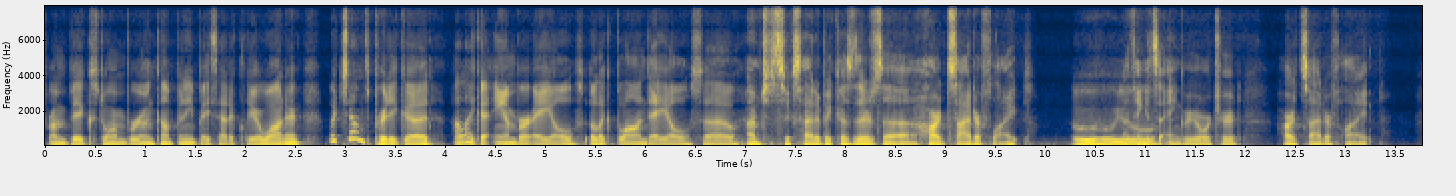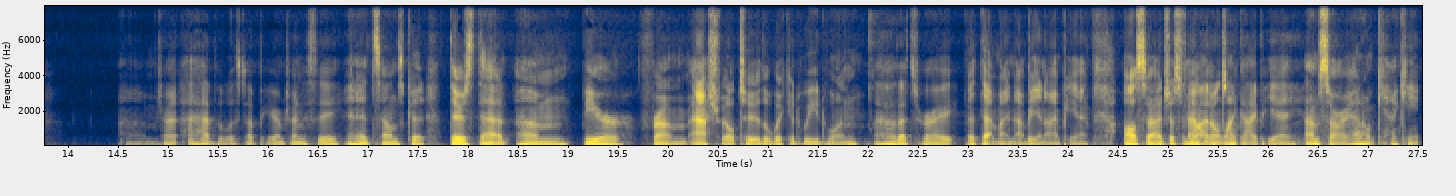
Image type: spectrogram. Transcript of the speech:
from Big Storm Brewing Company based out of Clearwater, which sounds pretty good. I like an amber ale or like blonde ale. So, i'm just excited because there's a hard cider flight ooh, i think it's angry orchard hard cider flight trying I have the list up here. I'm trying to see. and it sounds good there's that um beer from asheville too the wicked weed one Oh, that's right. but that might not be an ipa also i just No, found I don't like IPA. i'm sorry i don't i can't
